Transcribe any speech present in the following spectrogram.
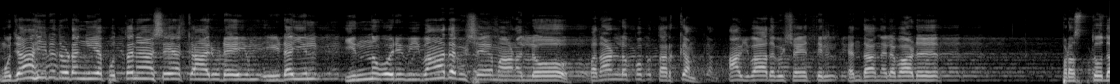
മുജാഹിദ് തുടങ്ങിയ പുത്തനാശയക്കാരുടെയും ഇടയിൽ ഇന്ന് ഒരു വിവാദ വിഷയമാണല്ലോ. അതാണല്ലോ ഇപ്പൊ തർക്കം. ആ വിവാദ വിഷയത്തിൽ എന്താ നിലപാട്? പ്രസ്തുത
